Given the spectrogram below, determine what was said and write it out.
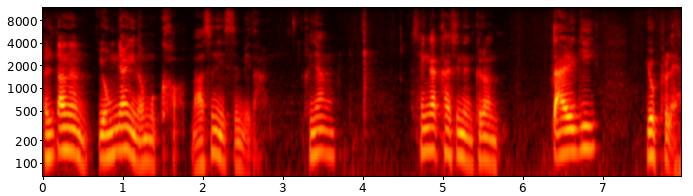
일단은 용량이 너무 커. 맛은 있습니다. 그냥 생각하시는 그런 딸기 요플레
